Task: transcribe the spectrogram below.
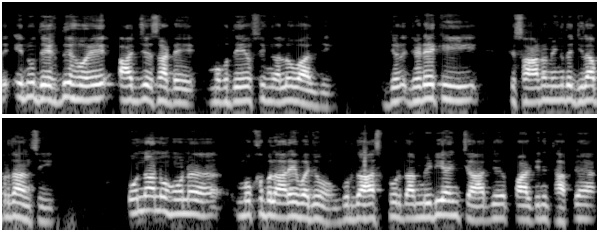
ਤੇ ਇਹਨੂੰ ਦੇਖਦੇ ਹੋਏ ਅੱਜ ਸਾਡੇ ਮੁਖਦੇਵ ਸਿੰਘ ਅਲੋਵਾਲ ਜੀ ਜਿਹੜੇ ਕਿ ਕਿਸਾਨ ਵਿੰਗ ਦੇ ਜ਼ਿਲ੍ਹਾ ਪ੍ਰਧਾਨ ਸੀ, ਉਹਨਾਂ ਨੂੰ ਹੁਣ ਮੁੱਖ ਬੁਲਾਰੇ ਵਜੋਂ ਗੁਰਦਾਸਪੁਰ ਦਾ ਮੀਡੀਆ ਇੰਚਾਰਜ ਪਾਰਟੀ ਨੇ ਥਾਪਿਆ,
